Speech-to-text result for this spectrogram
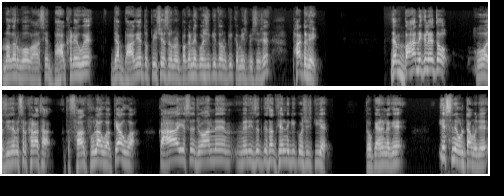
मगर वो वहाँ से भाग खड़े हुए। जब भागे तो पीछे से उन्होंने पकड़ने की कोशिश की तो उनकी कमीज पीछे से फट गई। जब बाहर निकले तो वो अज़ीज़ मिस्र खड़ा था तो सांस फूला हुआ। क्या हुआ? कहा, इस जवान ने मेरी इज़्ज़त के साथ खेलने की कोशिश की है। तो कहने लगे, इसने उल्टा मुझे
